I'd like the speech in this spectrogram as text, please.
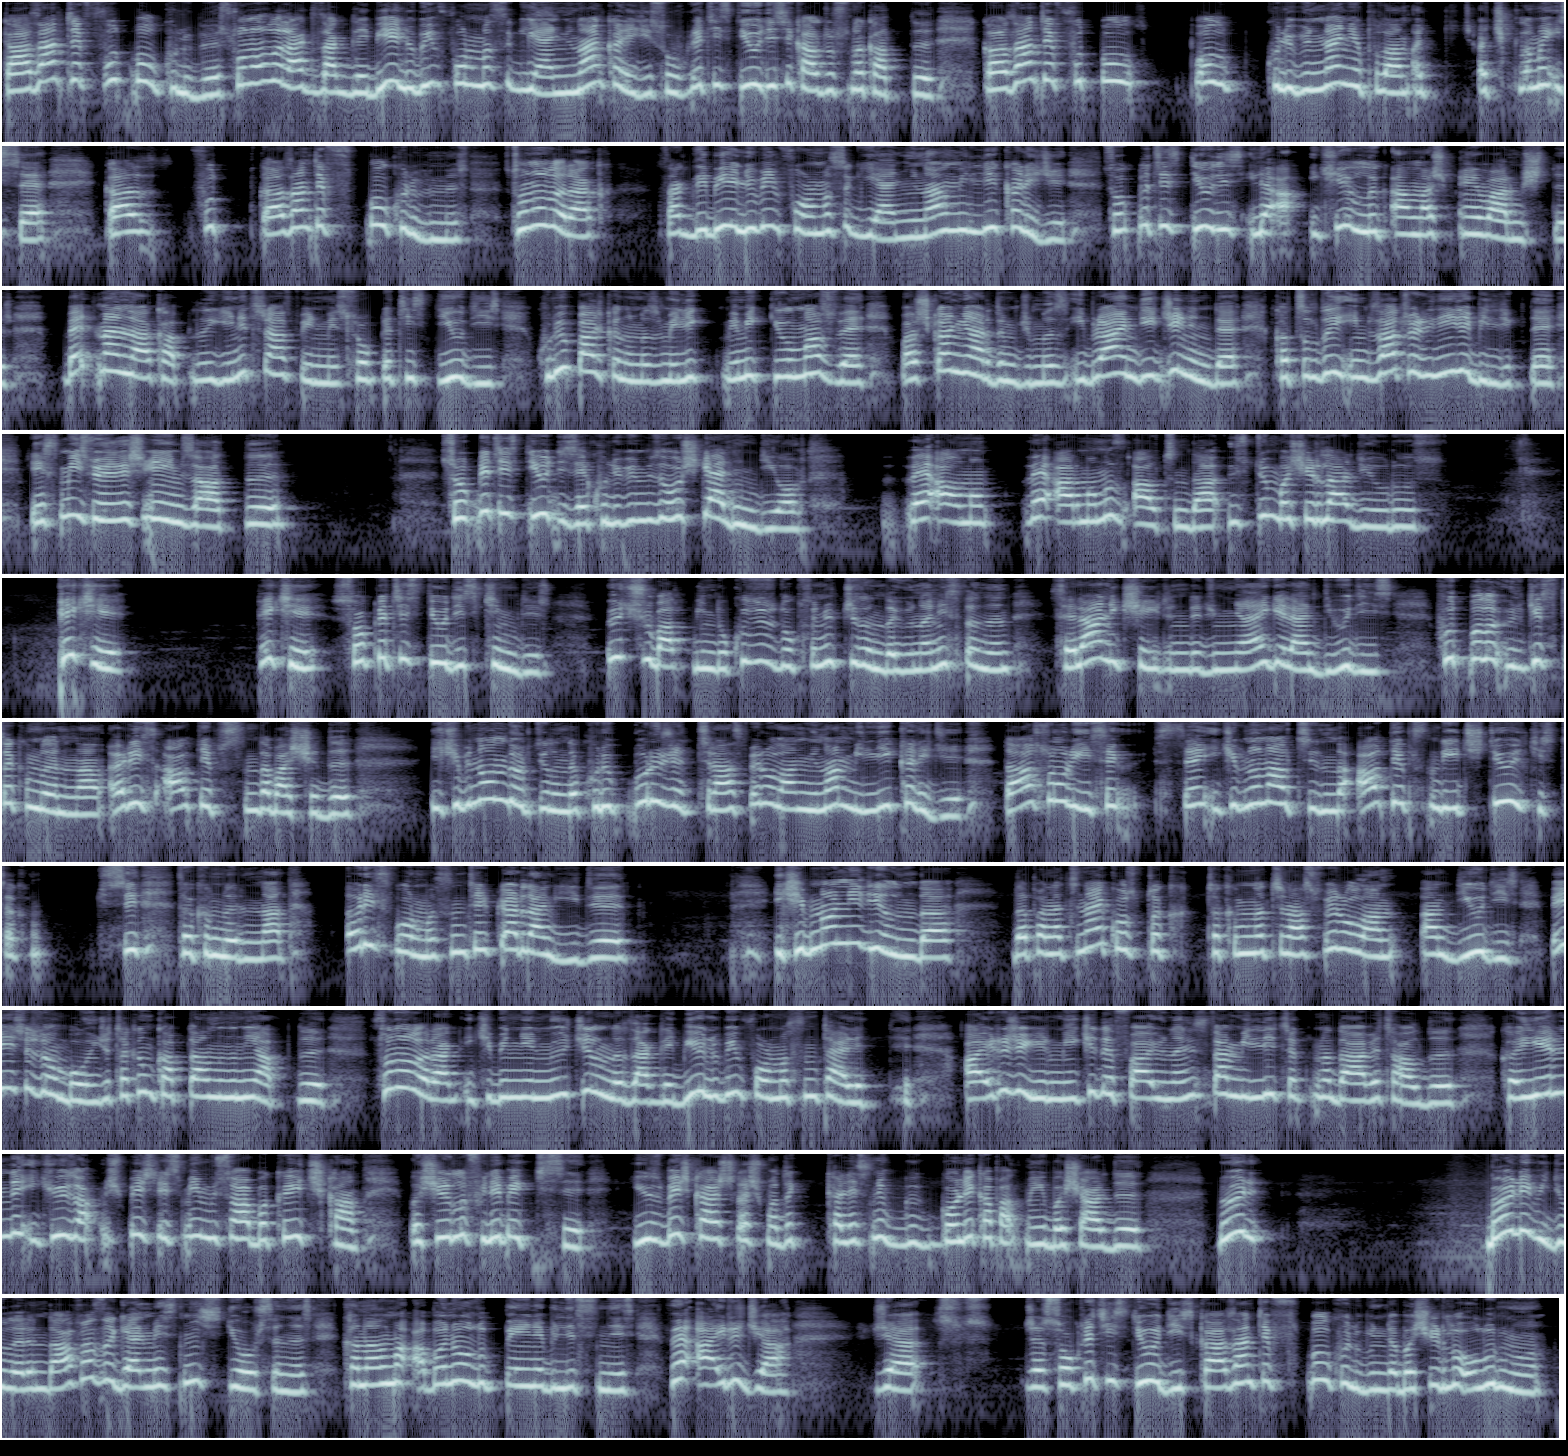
Gaziantep Futbol Kulübü son olarak Zagreb'e Lubin forması giyen Yunan kaleci Sokratis Diodis'i kadrosuna kattı. Gaziantep Futbol, Futbol Kulübü'nden yapılan aç- açıklama ise Gaz, Fut, Gaziantep Futbol Kulübümüz son olarak Zagreb'e Lubin forması giyen Yunan milli kaleci Sokratis Diodis ile 2 yıllık anlaşmaya varmıştır. Batman lakaplı yeni transferimiz Sokratis Diodis, kulüp başkanımız Melik Memik Yılmaz ve başkan yardımcımız İbrahim Dicce'nin de katıldığı imza töreniyle birlikte resmi sözleşmeye imza attı. Sokratis Diodis'e kulübümüze hoş geldin diyor ve almam ve armamız altında üstün başarılar diyoruz. Peki, peki Sokrates Diodis kimdir? 3 Şubat 1993 yılında Yunanistan'ın Selanik şehrinde dünyaya gelen Diodis, futbola ülkesi takımlarından Aris altyapısında başladı. 2014 yılında kulüp Brugge transfer olan Yunan milli kaleci, daha sonra ise, ise 2016 yılında altyapısında yetiştiği ülkesi takım, takımlarından Aris formasını tekrardan giydi. 2017 yılında da Panathinaikos tak- takımına transfer olan Diudis 5 sezon boyunca takım kaptanlığını yaptı. Son olarak 2023 yılında Zagreb'e Lubin formasını terletti. Ayrıca 22 defa Yunanistan milli takımına davet aldı. Kariyerinde 265 resmi müsabakaya çıkan başarılı file bekçisi 105 karşılaşmada kalesini gole kapatmayı başardı. Böyle Böyle videoların daha fazla gelmesini istiyorsanız kanalıma abone olup beğenebilirsiniz. Ve ayrıca ja, ja Sokrates Diodis Gaziantep Futbol Kulübü'nde başarılı olur mu?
